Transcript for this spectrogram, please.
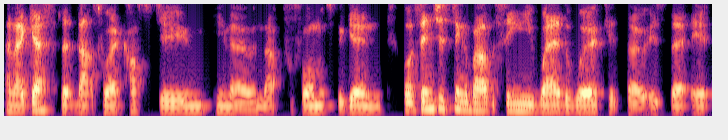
And I guess that that's where costume, you know, and that performance begins. What's interesting about seeing you wear the work, it though, is that it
